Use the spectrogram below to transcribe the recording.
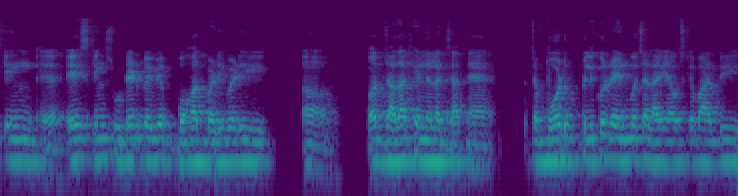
king ace king suited पे भी बहुत बड़ी बड़ी बहुत ज़्यादा खेलने लग जाते हैं। जब बोर्ड बिल्कुल रेनबो चला गया उसके बाद भी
